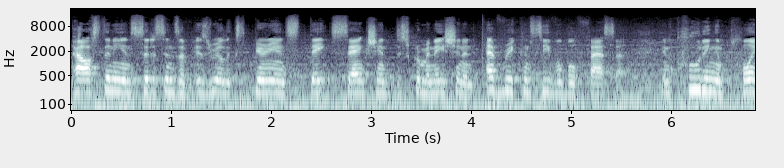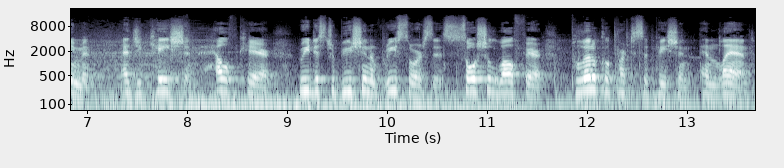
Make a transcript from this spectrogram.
Palestinian citizens of Israel experience state sanctioned discrimination in every conceivable facet, including employment, education, healthcare, redistribution of resources, social welfare, political participation, and land.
